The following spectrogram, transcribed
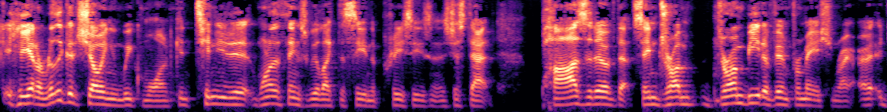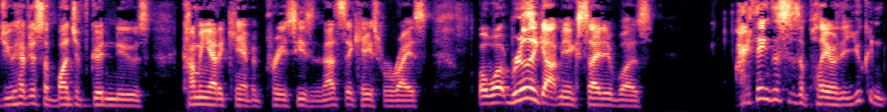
he had a really good showing in week one, continued it. One of the things we like to see in the preseason is just that positive, that same drum drum beat of information, right? Uh, do you have just a bunch of good news coming out of camp in preseason? And that's the case for Rice. But what really got me excited was I think this is a player that you can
